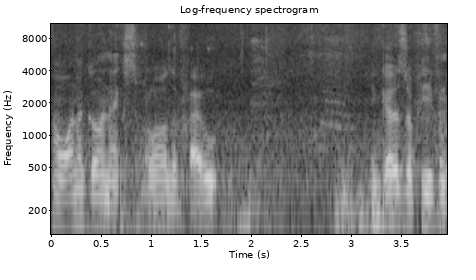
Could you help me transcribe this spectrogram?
I want to go and explore the boat. It goes up even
